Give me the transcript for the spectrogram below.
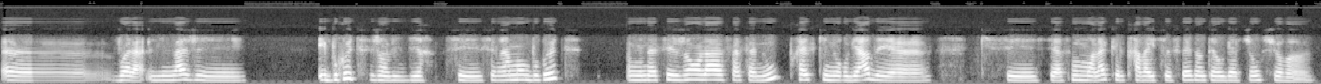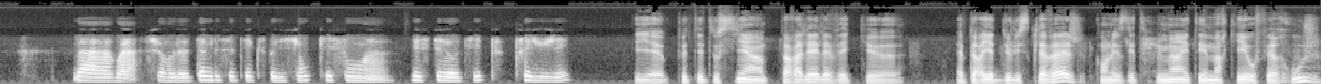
voilà, l'image est, brute, j'ai envie de dire. C'est vraiment brut. On a ces gens-là face à nous, presque qui nous regardent et c'est à ce moment-là que le travail se fait d'interrogation sur, euh, bah, voilà, sur le thème de cette exposition, qui sont euh, les stéréotypes, préjugés. il y a peut-être aussi un parallèle avec euh, la période de l'esclavage, quand les êtres humains étaient marqués au fer rouge.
